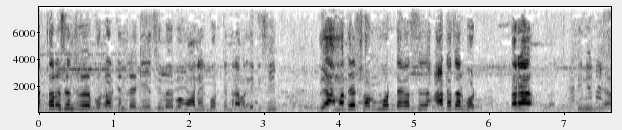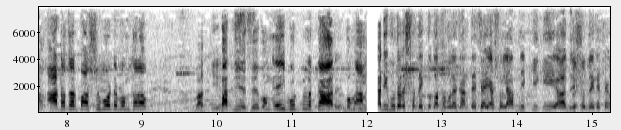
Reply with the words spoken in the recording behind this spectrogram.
আক্তার হোসেন যেভাবে ভোটার কেন্দ্রে গিয়েছিল এবং অনেক ভোট কেন্দ্রে আমরা দেখেছি যে আমাদের সর্বমোট দেখা যাচ্ছে আট হাজার ভোট তারা আট হাজার পাঁচশো ভোট এবং তারা বাদ দিয়েছে। এবং এই ভোটগুলো কার? এবং আম- ভোটারের সাথে একটু কথা বলে জানতে চাই আসলে আপনি কি কি দৃশ্য দেখেছেন?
